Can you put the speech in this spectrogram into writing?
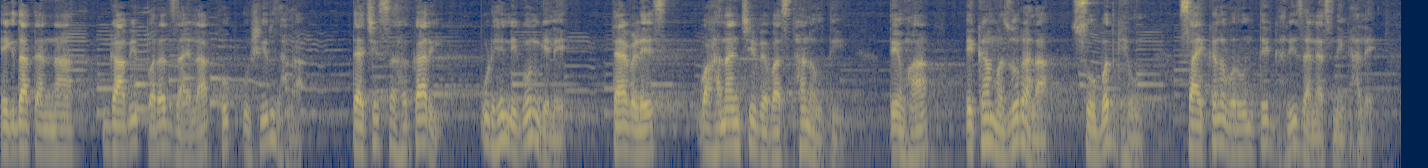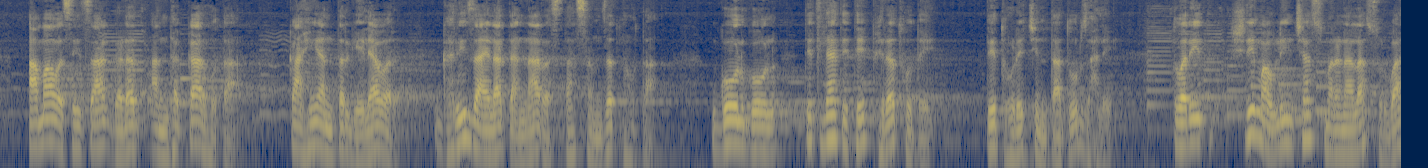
एकदा त्यांना गावी परत जायला खूप उशीर झाला. त्याचे सहकारी पुढे निघून गेले. त्यावेळेस वाहनांची व्यवस्था नव्हती. तेव्हा एका मजुराला सोबत घेऊन सायकलवरून ते घरी जाण्यास निघाले. अमावस्येचा गडद अंधकार होता. काही अंतर गेल्यावर घरी जायला त्यांना रस्ता समजत नव्हता. गोल गोल तिथल्या तिथे फिरत होते. ते थोडे चिंतातूर झाले. त्वरित श्री माऊलींच्या स्मरणाला सुरुवात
